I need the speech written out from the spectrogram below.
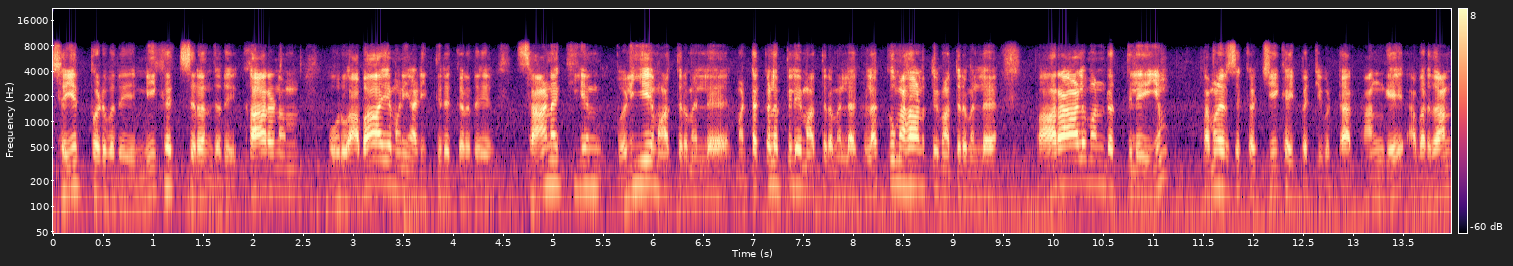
செயற்படுவது மிகச் சிறந்தது. காரணம் ஒரு அபாயமணி அடித்திருக்கிறது. சாணக்கியன் வெளியே மாத்திரமல்ல மட்டக்களப்பிலே மாத்திரமல்ல கிழக்கு மாகாணத்தில் மாத்திரமல்ல பாராளுமன்றத்திலேயும் தமிழரசு கட்சியை கைப்பற்றி விட்டார் அங்கே அவர்தான்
